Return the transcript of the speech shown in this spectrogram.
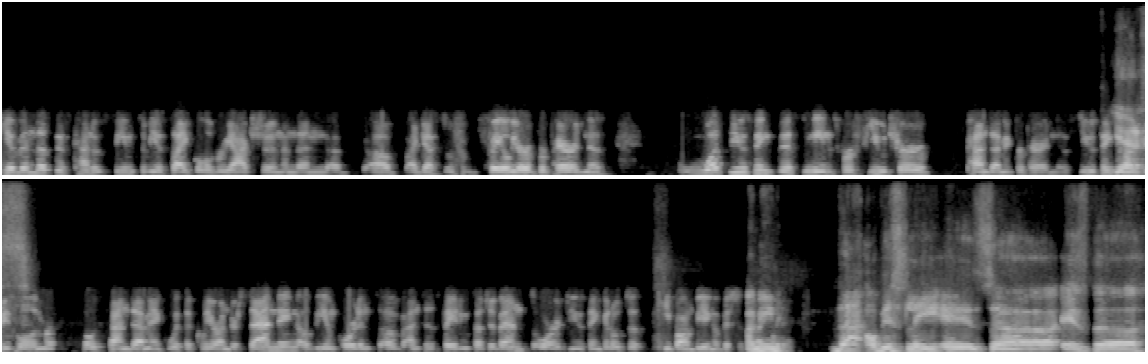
Given that this kind of seems to be a cycle of reaction and then uh, uh, I guess failure of preparedness, what do you think this means for future pandemic preparedness? Do you think Yes. countries will emerge post-pandemic with a clear understanding of the importance of anticipating such events, or do you think it'll just keep on being a vicious I cycle? mean, that obviously is uh, is the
